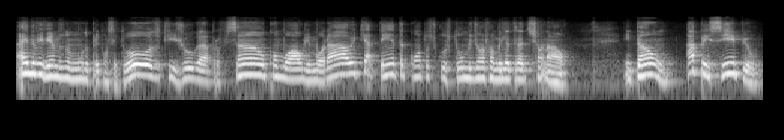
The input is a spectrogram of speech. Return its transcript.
Ainda vivemos num mundo preconceituoso que julga a profissão como algo imoral e que atenta contra os costumes de uma família tradicional. Então, a princípio,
